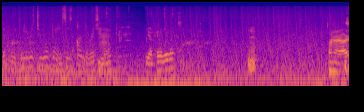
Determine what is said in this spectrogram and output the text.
The point nearest to your base is under attack. You okay, Lux? Yeah. One are ours.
